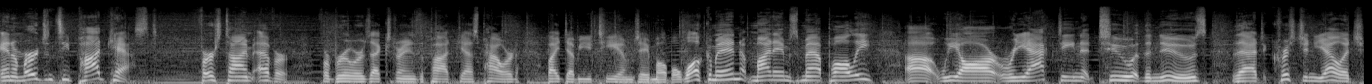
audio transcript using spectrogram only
an emergency podcast. First time ever for Brewers Extra Innings, the podcast powered by WTMJ Mobile. Welcome in. My name is Matt Pauley. Uh, we are reacting to the news that Christian Yelich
